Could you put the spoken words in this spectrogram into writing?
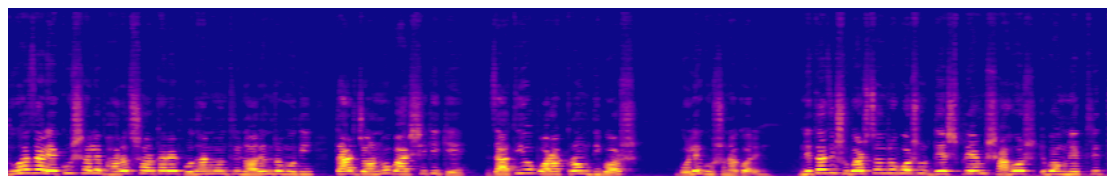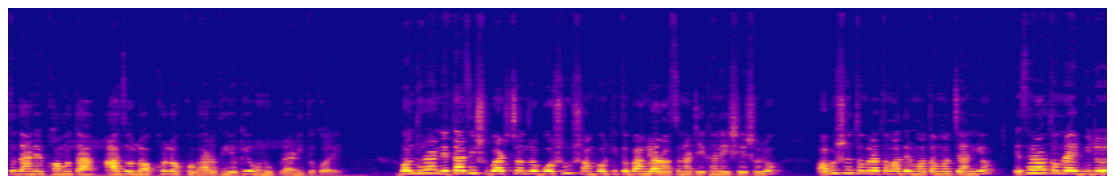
দু হাজার একুশ সালে ভারত সরকারের প্রধানমন্ত্রী নরেন্দ্র মোদী তার জন্মবার্ষিকীকে জাতীয় পরাক্রম দিবস বলে ঘোষণা করেন। নেতাজি সুভাষচন্দ্র বসুর দেশপ্রেম, সাহস এবং নেতৃত্ব দানের ক্ষমতা আজও লক্ষ লক্ষ ভারতীয়কে অনুপ্রাণিত করে। বন্ধুরা, নেতাজি সুভাষচন্দ্র বসু সম্পর্কিত বাংলা রচনাটি এখানেই শেষ হলো। অবশ্যই তোমরা তোমাদের মতামত জানিও। এছাড়াও তোমরা এই ভিডিও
